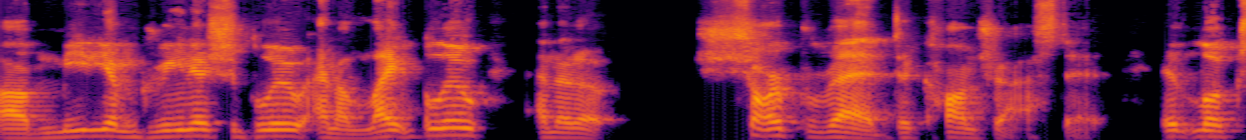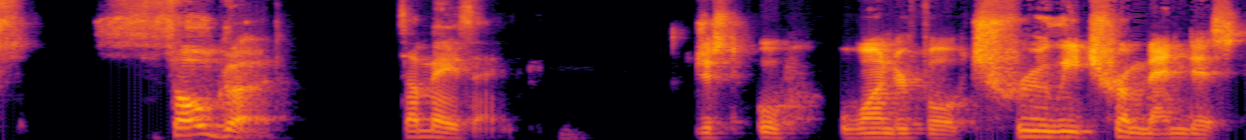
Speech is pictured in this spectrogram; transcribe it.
a medium greenish blue, and a light blue, and then a sharp red to contrast it. It looks so good. It's amazing. Just oh, wonderful, truly tremendous.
